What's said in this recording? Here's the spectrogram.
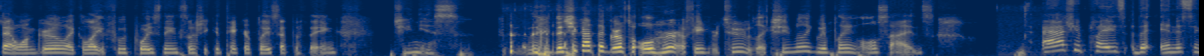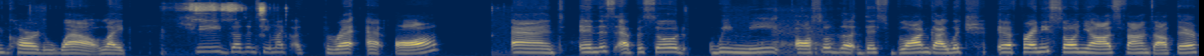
that one girl like light food poisoning so she could take her place at the thing. Genius. then she got the girl to owe her a favor too. Like she's really been playing all sides. As she plays the innocent card wow like she doesn't seem like a threat at all and in this episode we meet also the this blonde guy which uh, for any sonyas fans out there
